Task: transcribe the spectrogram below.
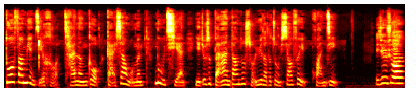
多方面结合，才能够改善我们目前也就是本案当中所遇到的这种消费环境。也就是说，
